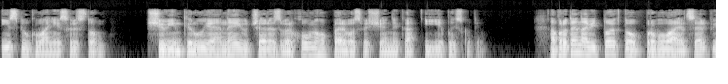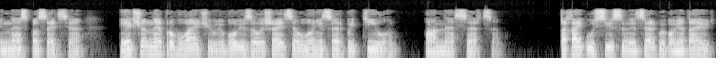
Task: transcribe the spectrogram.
і спілкування із Христом, що Він керує нею через Верховного первосвященника і єпископів. А проте навіть той, хто пробуває в церкві, не спасеться, якщо не пробуваючи в любові, залишається в лоні церкви тілом, а не серцем. Та хай усі сини церкви пам'ятають,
